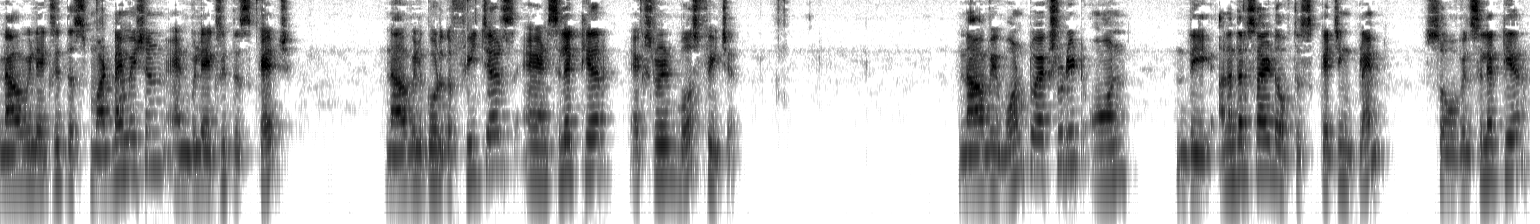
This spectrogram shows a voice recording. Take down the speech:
now we'll exit the smart dimension and we'll exit the sketch. Now we'll go to the features and select here extruded boss feature. Now we want to extrude it on the another side of the sketching plane. So we'll select here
